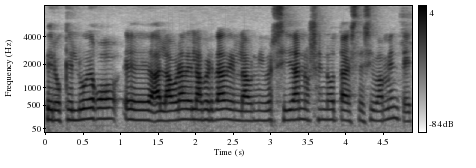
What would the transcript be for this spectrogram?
pero que luego eh, a la hora de la verdad en la universidad no se nota excesivamente.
